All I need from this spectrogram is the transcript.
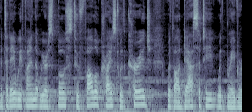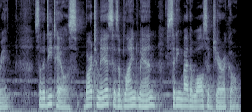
And today we find that we are supposed to follow Christ with courage, with audacity, with bravery. So the details Bartimaeus is a blind man sitting by the walls of Jericho.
